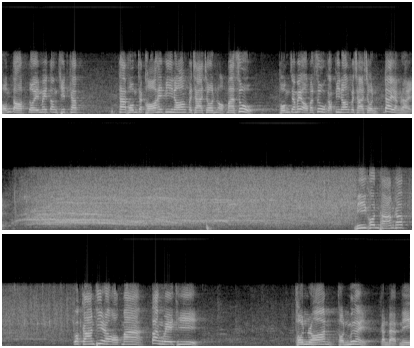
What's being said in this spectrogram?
ผมตอบโดยไม่ต้องคิดครับ ถ้าผมจะขอให้พี่น้องประชาชนออกมาสู้ ผมจะไม่ออกมาสู้กับพี่น้องประชาชนได้อย่างไร มีคนถามครับ ว่าการที่เราออกมาตั้งเวที ทนร้อนทนเมื่อยกันแบบนี้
